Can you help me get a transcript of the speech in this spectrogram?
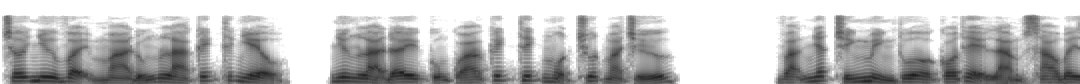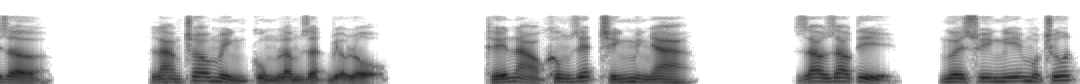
chơi như vậy mà đúng là kích thích nhiều, nhưng là đây cũng quá kích thích một chút mà chứ. Vạn nhất chính mình thua có thể làm sao bây giờ? Làm cho mình cùng lâm giật biểu lộ. Thế nào không giết chính mình nha? Giao giao tỷ, ngươi suy nghĩ một chút,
